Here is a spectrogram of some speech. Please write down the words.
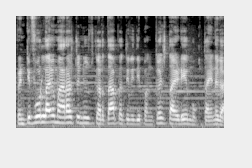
twenty four live Maharashtra news करता प्रतिनिधी पंकज तायडे मुक्ताईनगर.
